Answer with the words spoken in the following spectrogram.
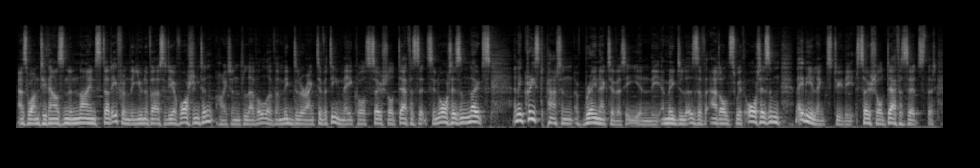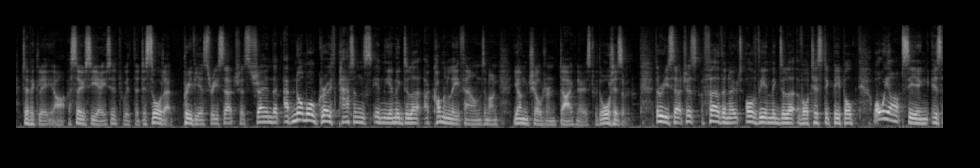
As one 2009 study from the University of Washington, heightened level of amygdala activity may cause social deficits in autism, notes an increased pattern of brain activity in the amygdalas of adults with autism may be linked to the social deficits that typically are associated with the disorder. Previous research has shown that abnormal growth patterns in the amygdala are commonly found among young children diagnosed with autism. The researchers further note of the amygdala of autistic people what we are seeing is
